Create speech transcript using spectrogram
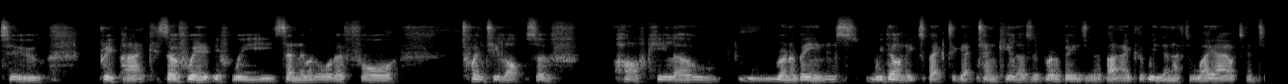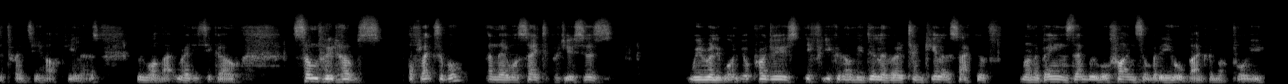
to pre-pack. So if we if we send them an order for 20 lots of half kilo runner beans, we don't expect to get 10 kilos of runner beans in a bag that we then have to weigh out into 20 half kilos. We want that ready to go. Some food hubs are flexible and they will say to producers, we really want your produce. If you can only deliver a 10 kilo sack of runner beans, then we will find somebody who will bag them up for you.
